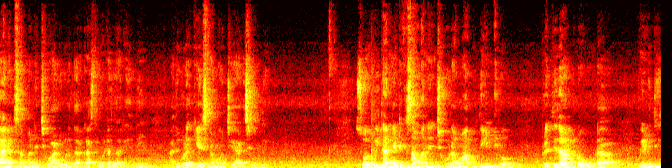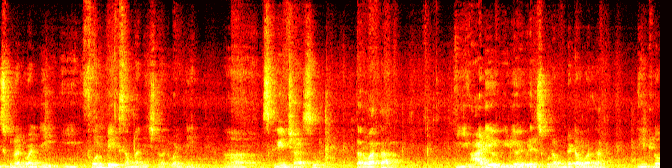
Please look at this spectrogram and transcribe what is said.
దానికి సంబంధించి వాళ్ళు కూడా దరఖాస్తు ఇవ్వడం జరిగింది. అది కూడా కేసు నమోదు చేయాల్సి ఉంది. సో వీటన్నిటికి సంబంధించి కూడా మాకు దీంట్లో ప్రతి దాంట్లో కూడా వీళ్ళు తీసుకున్నటువంటి ఈ ఫోన్పేకి సంబంధించినటువంటి స్క్రీన్ షాట్స్ తర్వాత ఈ ఆడియో వీడియో ఎవిడెన్స్ కూడా ఉండటం వల్ల దీంట్లో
